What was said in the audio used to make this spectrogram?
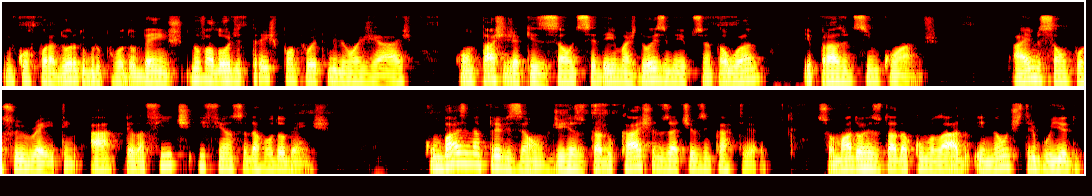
incorporadora do Grupo Rodobens, no valor de 3,8 milhões de reais, com taxa de aquisição de CDI mais 2,5% ao ano e prazo de 5 anos. A emissão possui rating A pela Fitch e fiança da Rodobens. Com base na previsão de resultado caixa dos ativos em carteira, somado ao resultado acumulado e não distribuído,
